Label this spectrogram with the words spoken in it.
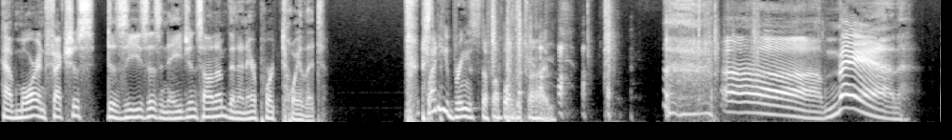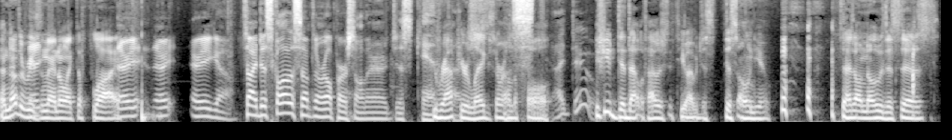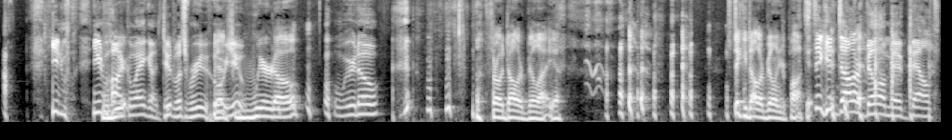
have more infectious diseases and agents on them than an airport toilet. Why do you bring this stuff up all the time? Oh man. Another reason I don't like to fly. There, there, there you go. So I disclosed something real personal there. I Just can't You wrap your uh, legs around the pole. I do. If you did that with I was with you, I would just disown you. So I don't know who this is. You'd, you'd walk Weird- away and go, dude, what's rude? Who are you, weirdo? weirdo? Throw a dollar bill at you. Stick a dollar bill in your pocket. Stick a dollar bill on my belt.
